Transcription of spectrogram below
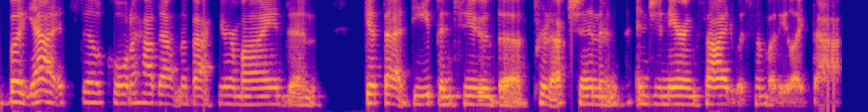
but yeah, it's still cool to have that in the back of your mind and get that deep into the production and engineering side with somebody like that.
